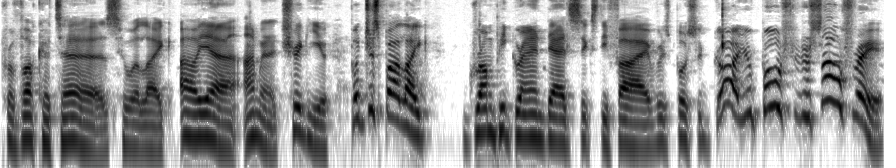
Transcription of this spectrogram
provocateurs who are like, oh yeah, I'm gonna trigger you, but just by like grumpy granddad 65 who's posted, God, you posted a selfie.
